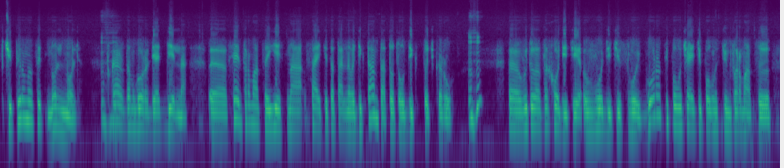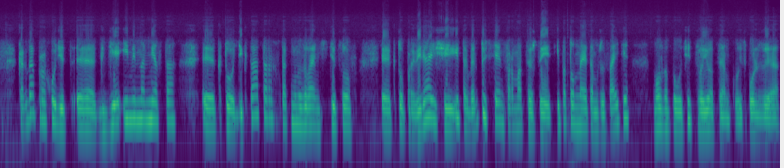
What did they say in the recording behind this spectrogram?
в 14.00. В каждом городе отдельно. Э, вся информация есть на сайте тотального диктанта totaldict.ru. Э, Вы туда заходите, вводите свой город и получаете полностью информацию, когда проходит, э, где именно место, э, кто диктатор, так мы называем чтецов, э, кто проверяющий и так далее. То есть вся информация, что есть. И потом на этом же сайте можно получить свою оценку, используя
